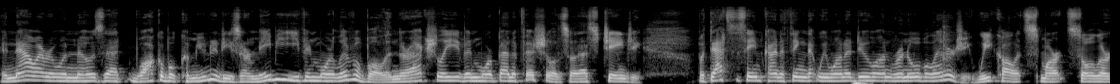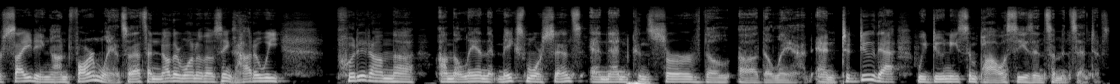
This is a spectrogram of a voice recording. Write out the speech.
and now everyone knows that walkable communities are maybe even more livable and they're actually even more beneficial. And so that's changing. But that's the same kind of thing that we want to do on renewable energy. We call it smart solar siting on farmland. So that's another one of those things. How do we put it on the on the land that makes more sense and then conserve the uh, the land? And to do that, we do need some policies and some incentives.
